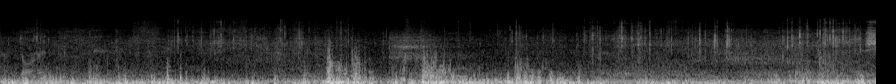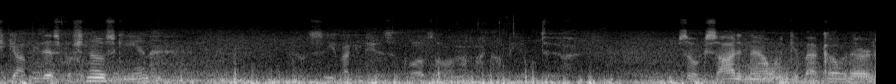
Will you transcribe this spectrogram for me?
God darn it. She got me this for snow skiing. Let's see if I can do this with gloves on. I might not be able to. I'm so excited now. I want to get back over there and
